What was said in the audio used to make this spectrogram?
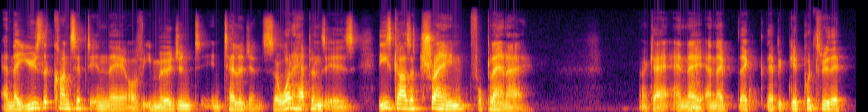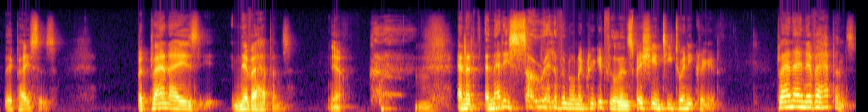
and they use the concept in there of emergent intelligence. So what happens is these guys are trained for Plan A okay? And they and they, they they get put through their their paces. But plan a is never happens. Yeah. and it, and that is so relevant on a cricket field and especially in t20 cricket. Plan a never happens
